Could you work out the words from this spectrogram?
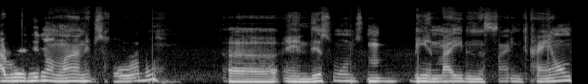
I read it online. It was horrible. Uh, and this one's m- being made in the same town,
